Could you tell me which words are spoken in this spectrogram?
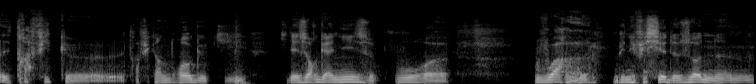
les, trafics, trafiquants de drogue qui, qui les organisent pour pouvoir bénéficier de zones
